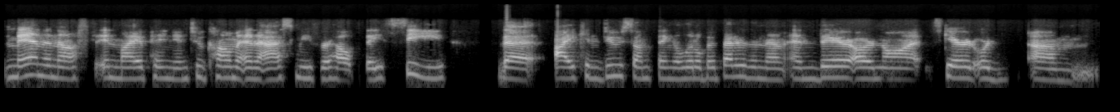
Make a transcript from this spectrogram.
man enough, in my opinion, to come and ask me for help. They see that I can do something a little bit better than them, and they are not scared or um,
